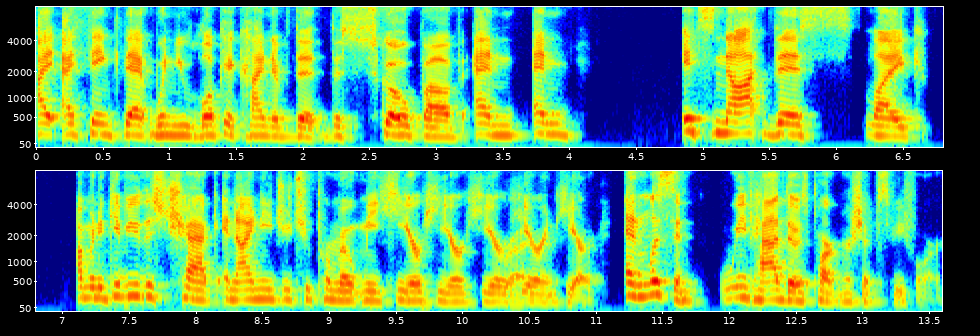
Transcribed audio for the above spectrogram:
i i think that when you look at kind of the the scope of and and it's not this like i'm going to give you this check and i need you to promote me here here here Right. here and here and listen we've had those partnerships before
